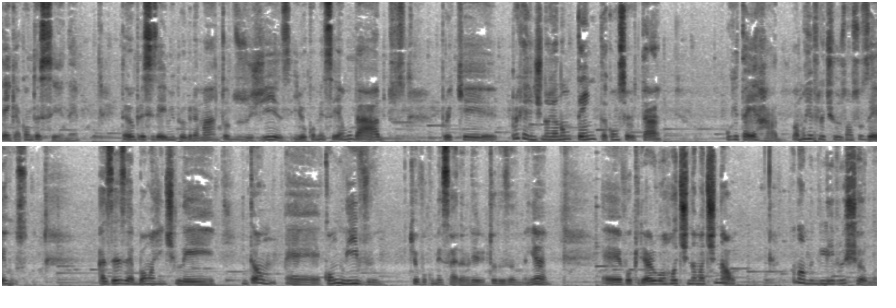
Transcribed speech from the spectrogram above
tem que acontecer, né? Então eu precisei me programar todos os dias e eu comecei a mudar hábitos, porque porque a gente não, já não tenta consertar o que está errado. Vamos refletir os nossos erros. Às vezes é bom a gente ler. Então, é, com um livro que eu vou começar a ler todas as manhãs, é, vou criar uma rotina matinal. O nome do livro chama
